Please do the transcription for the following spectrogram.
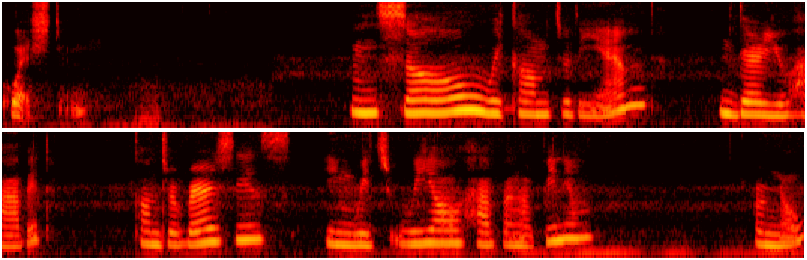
question. And so we come to the end. There you have it. Controversies in which we all have an opinion or no.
